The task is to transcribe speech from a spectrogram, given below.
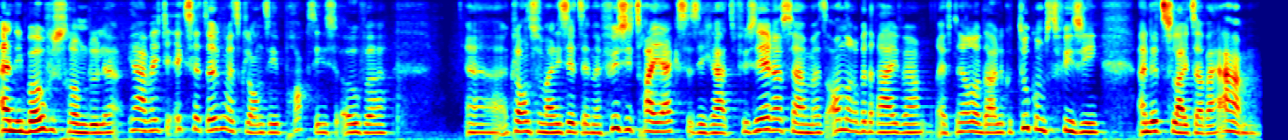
En die bovenstroomdoelen, ja, weet je, ik zit ook met klanten hier praktisch over. Uh, klant van mij die zit in een fusietraject. Dus die gaat fuseren samen met andere bedrijven. Heeft een hele duidelijke toekomstvisie. En dit sluit daarbij aan.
